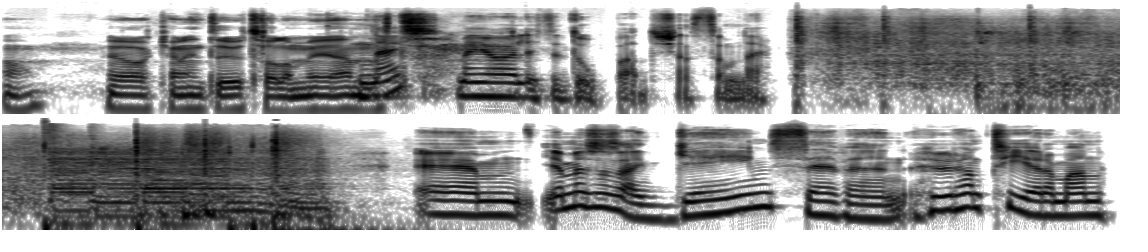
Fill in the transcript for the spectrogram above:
Ja, jag kan inte uttala mig i ämnet. Nej, men jag är lite dopad känns det som där. Um, ja men som sagt, Game 7. Hur hanterar man,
